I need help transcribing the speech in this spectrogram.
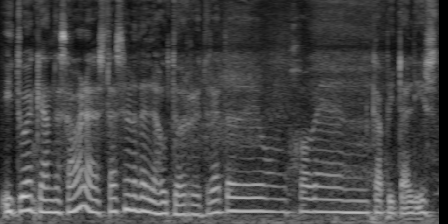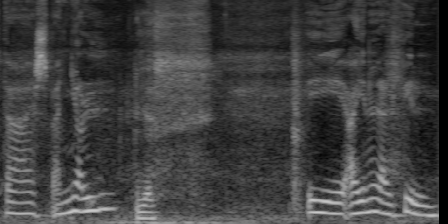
¿Y tú en qué andas ahora? ¿Estás en lo del autorretrato de un joven capitalista español? Yes. Y ahí en el alfil.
